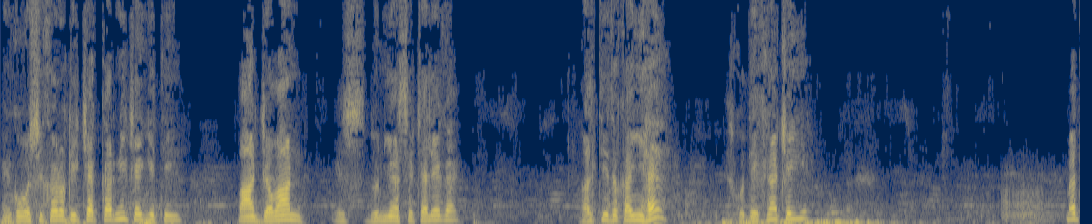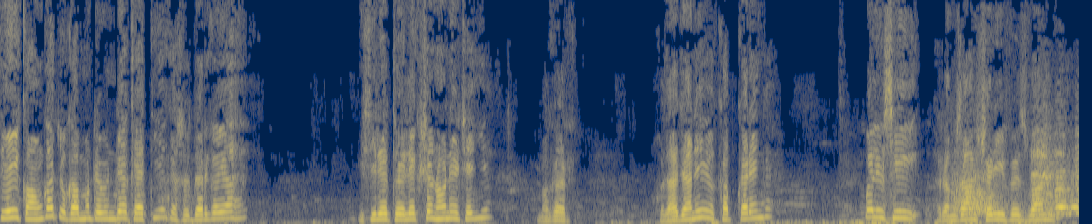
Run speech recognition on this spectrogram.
ان کو وہ سیکورٹی چیک کرنی چاہیے تھی۔ پانچ جوان اس دنیا سے چلے گئے۔ غلطی تو کہیں ہے، اس کو دیکھنا چاہیے۔ میں تو یہی کہوں گا، جو گورنمنٹ آف انڈیا کہتی ہے کہ سدھر گیا ہے۔ اسی لیے تو الیکشن ہونے چاہیے۔ مگر خدا جانے کب کریں گے۔ بل اسی رمضان شریف is one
